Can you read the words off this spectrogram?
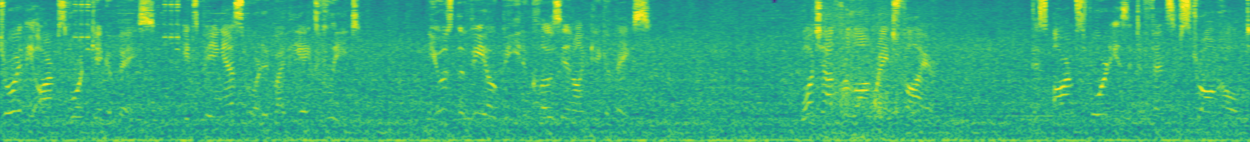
Destroy the Arms Fort Gigabase. It's being escorted by the 8th Fleet. Use the VOB to close in on Gigabase. Watch out for long-range fire. This Arms Fort is a defensive stronghold.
